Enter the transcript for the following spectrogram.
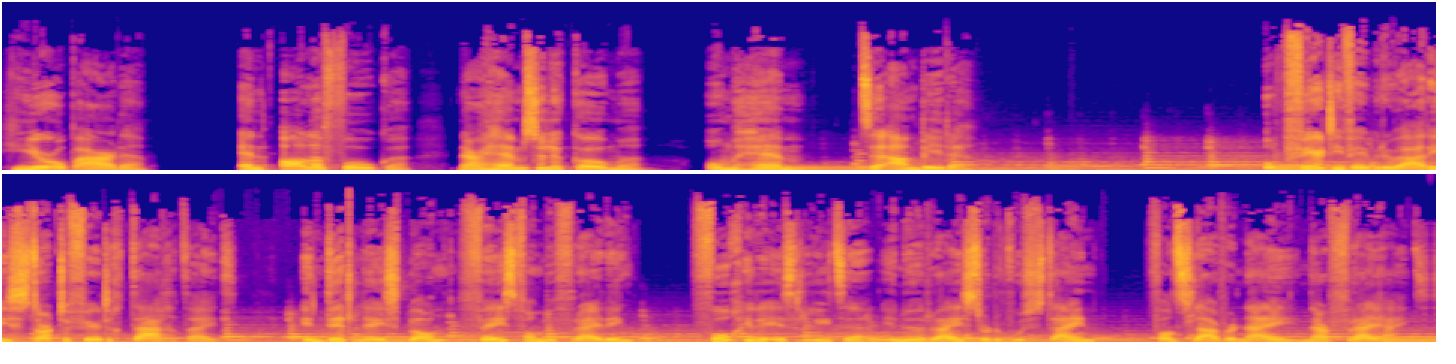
hier op aarde en alle volken naar Hem zullen komen om Hem te aanbidden. Op 14 februari start de 40 dagen tijd. In dit leesplan, Feest van Bevrijding, volg je de Israëlieten in hun reis door de woestijn van slavernij naar vrijheid.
